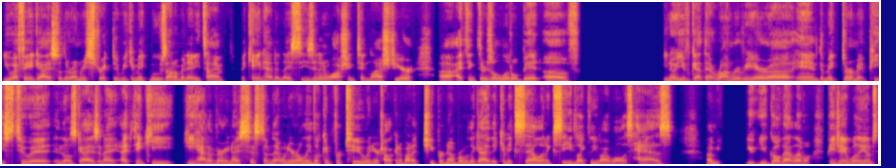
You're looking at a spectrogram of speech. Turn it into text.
UFA guys, so they're unrestricted. We can make moves on them at any time. McCain had a nice season in Washington last year. Uh, I think there's a little bit of, you know, you've got that Ron Rivera and the McDermott piece to it, and those guys. And I, I think he he had a very nice system that when you're only looking for two, and you're talking about a cheaper number with a guy that can excel and exceed like Levi Wallace has, um, you you go that level. PJ Williams,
